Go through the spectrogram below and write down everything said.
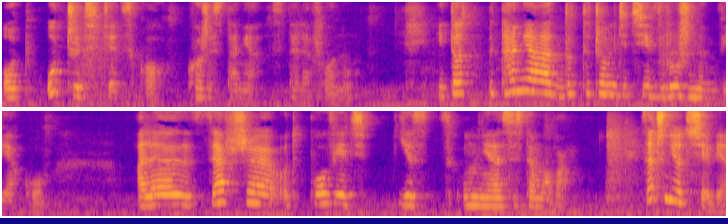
oduczyć dziecko korzystania telefonu. I to pytania dotyczą dzieci w różnym wieku, ale zawsze odpowiedź jest u mnie systemowa. Zacznij od siebie.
